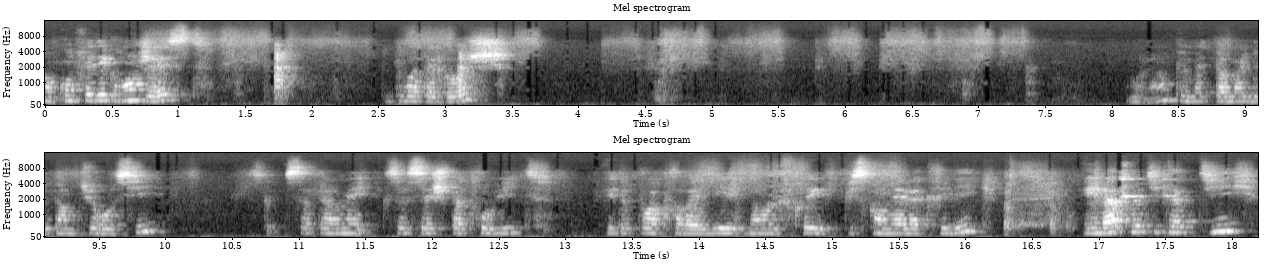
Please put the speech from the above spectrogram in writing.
Donc on des grands gestes de droite à gauche. Voilà, on peut mettre pas mal de peinture aussi. ça permet que ça sèche pas trop vite et de pouvoir travailler dans le frais puisqu'on est à l'acrylique. Et là, petit à petit,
